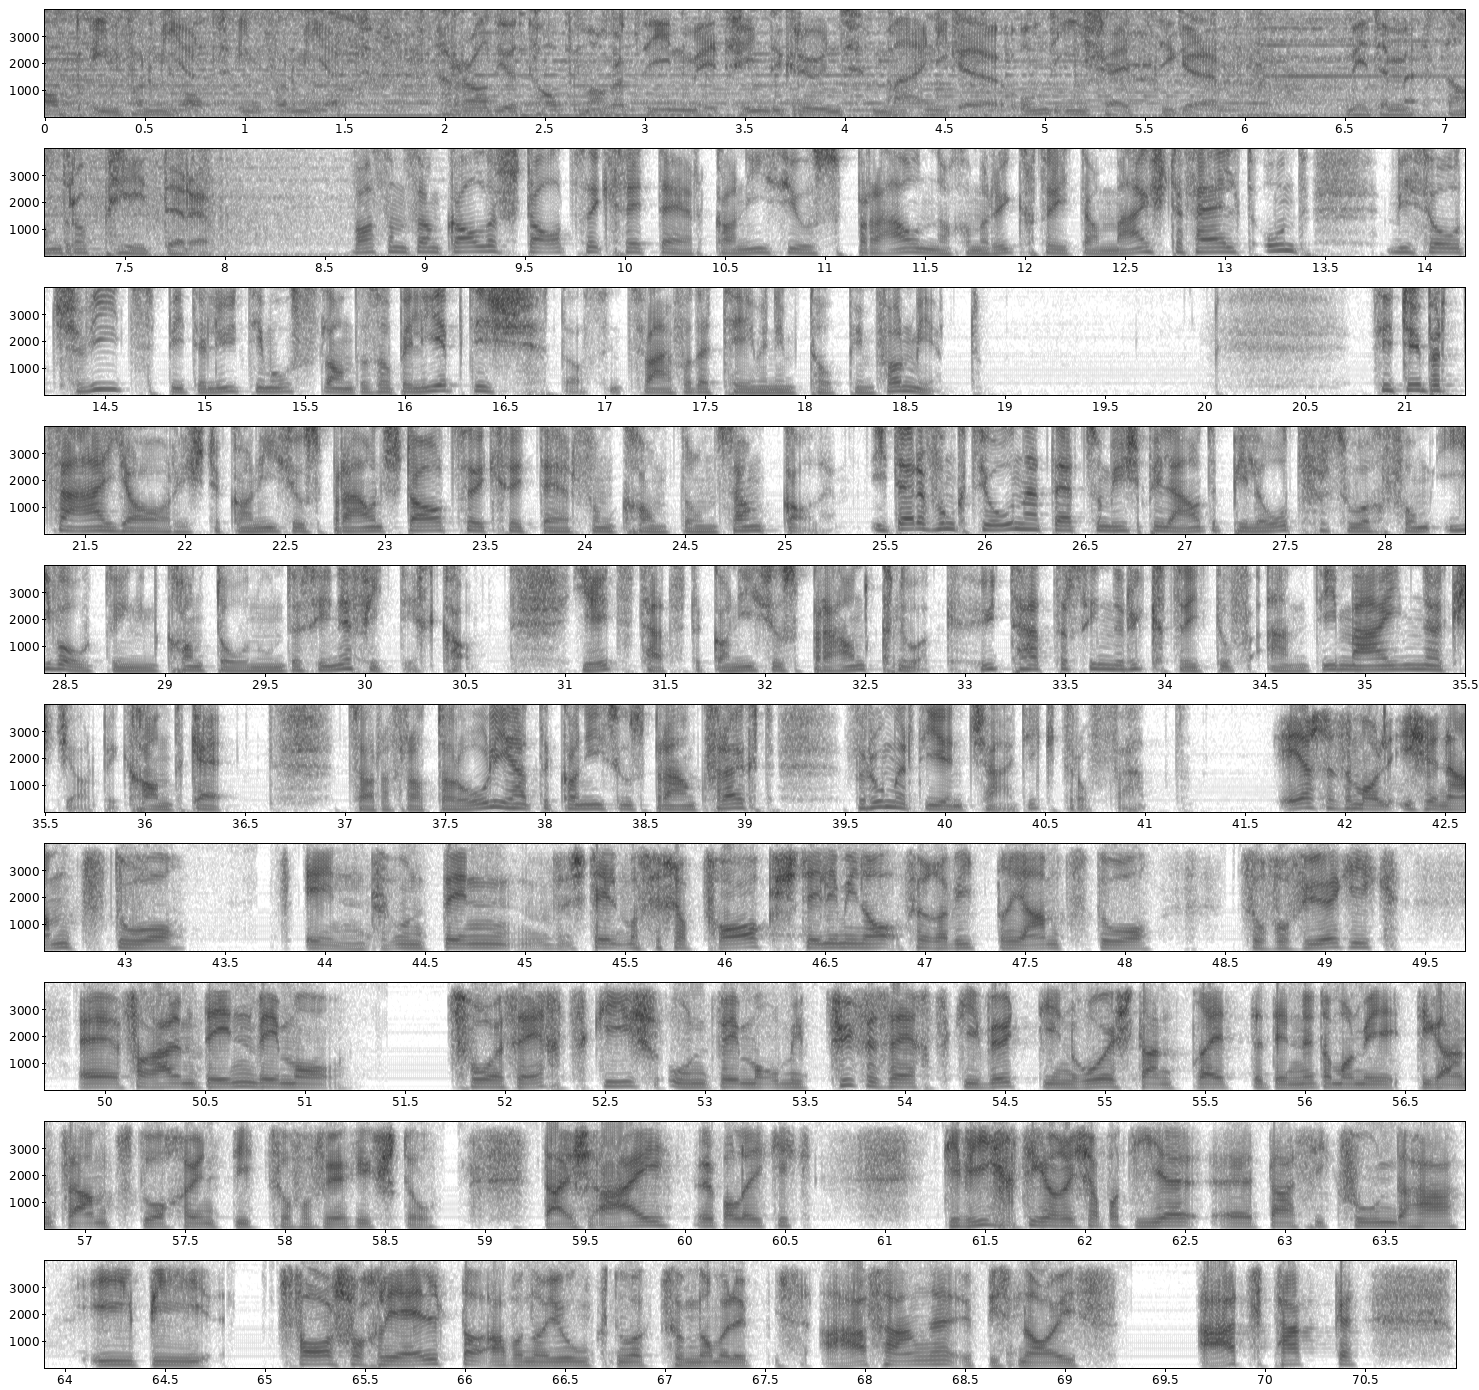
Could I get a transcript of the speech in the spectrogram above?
Top informiert. informiert. Das Radio Top Magazin mit Hintergrund, Meinungen und Einschätzungen mit dem Sandra Peter. Was am St. Galler Staatssekretär Canisius Braun nach dem Rücktritt am meisten fehlt und wieso die Schweiz bei den Leuten im Ausland so beliebt ist, das sind zwei von den Themen im Top informiert. Seit über zehn Jahren ist der Canisius Braun Staatssekretär vom Kanton St. Gallen. In dieser Funktion hat er zum Beispiel auch den Pilotversuch vom E-Voting im Kanton unter seinen Fittich gehabt. Jetzt hat der Canisius Braun genug. Heute hat er seinen Rücktritt auf Ende Mai nächstes Jahr bekannt gegeben. Zara Frattaroli hat den Canisius Braun gefragt, warum er die Entscheidung getroffen hat. Erstens einmal ist eine Amtstour zu Ende. Und dann stellt man sich ja die Frage, stelle ich mich noch für eine weitere Amtstour zur Verfügung? Äh, vor allem dann, wenn man 62 ist und wenn man mit 65 will, in Ruhestand treten dann nicht einmal mehr die ganze Amtstour könnte zur Verfügung stehen. Das ist eine Überlegung. Die wichtiger ist aber die, äh, dass ich gefunden habe, ich bin zwar schon ein bisschen älter, aber noch jung genug, um nochmal etwas anfangen, etwas Neues anzupacken.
